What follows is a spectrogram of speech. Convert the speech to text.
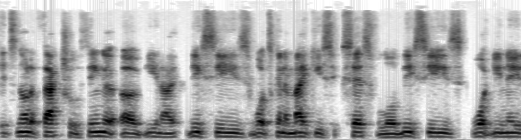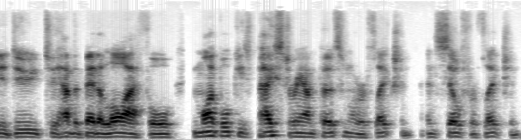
it's not a factual thing of, you know, this is what's going to make you successful or this is what you need to do to have a better life. Or my book is based around personal reflection and self reflection.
